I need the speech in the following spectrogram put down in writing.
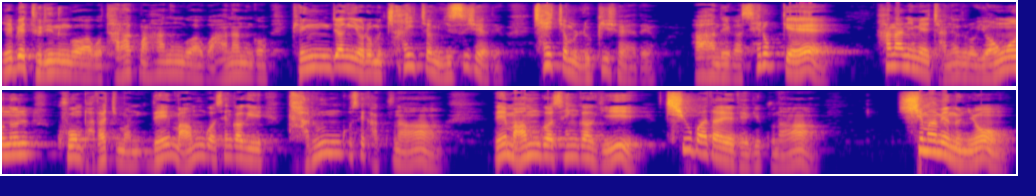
예배 드리는 거하고 다락방 하는 거하고 안 하는 거 굉장히 여러분 차이점이 있으셔야 돼요. 차이점을 느끼셔야 돼요. 아, 내가 새롭게 하나님의 자녀들로 영혼을 구원받았지만 내 마음과 생각이 다른 곳에 갔구나. 내 마음과 생각이 치유받아야 되겠구나. 심하면은요,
